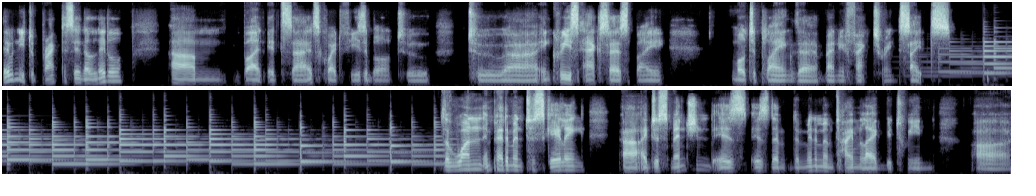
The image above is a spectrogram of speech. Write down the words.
They would need to practice it a little, um, but it's uh, it's quite feasible to to uh, increase access by multiplying the manufacturing sites. The one impediment to scaling uh, I just mentioned is is the the minimum time lag between uh,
